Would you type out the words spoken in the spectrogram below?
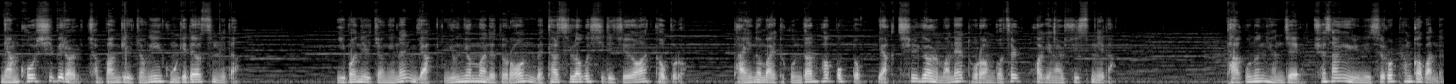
냥코 11월 전반기 일정이 공개되었습니다. 이번 일정에는 약 6년 만에 돌아온 메탈 슬러그 시리즈와 더불어 다이너마이트 군단 확복도 약 7개월 만에 돌아온 것을 확인할 수 있습니다. 다구는 현재 최상위 유닛으로 평가받는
